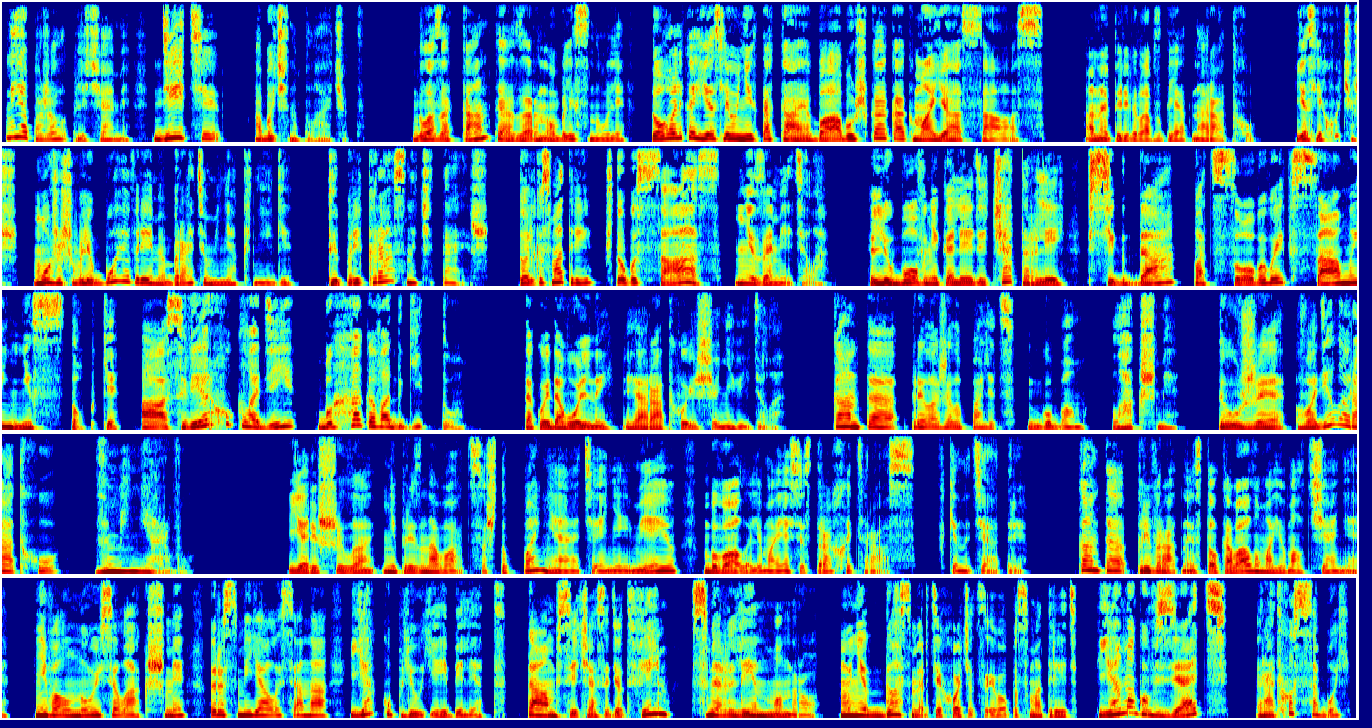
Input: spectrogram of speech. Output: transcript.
Я пожала плечами. Дети обычно плачут. Глаза Канты озорно блеснули. Только если у них такая бабушка, как моя Сас. Она перевела взгляд на Радху. Если хочешь, можешь в любое время брать у меня книги. Ты прекрасно читаешь. Только смотри, чтобы Саас не заметила. Любовника леди Чаттерлей всегда подсовывай в самый низ стопки, а сверху клади Бхагавадгитту. Такой довольный я Радху еще не видела. Канта приложила палец к губам. «Лакшми, ты уже водила Радху в Минерву?» Я решила не признаваться, что понятия не имею, бывала ли моя сестра хоть раз в кинотеатре. Канта превратно истолковала мое молчание. «Не волнуйся, Лакшми», — рассмеялась она, — «я куплю ей билет. Там сейчас идет фильм с Мерлин Монро. Мне до смерти хочется его посмотреть. Я могу взять Радху с собой».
